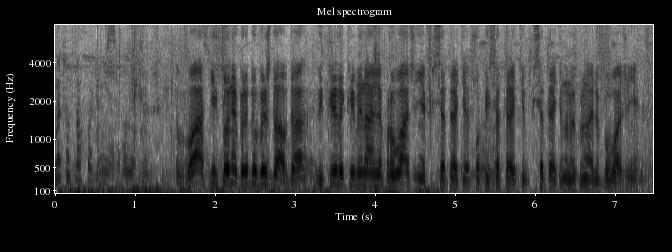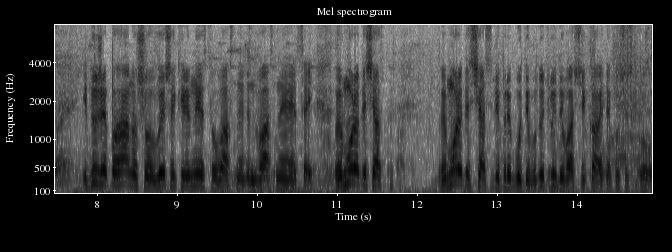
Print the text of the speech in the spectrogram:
Ми тут знаходимося. Вас ніхто не предупреждав, да? відкрили кримінальне провадження 53, по 53, 53 номер кримінальне провадження. І дуже погано, що вище керівництво вас не, вас не цей. Ви можете зараз ви можете зараз сюди прибути, бо тут люди вас чекають як участково.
